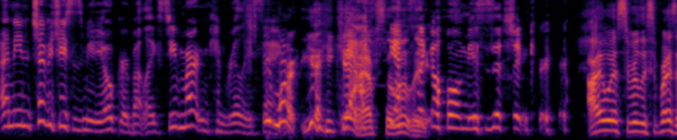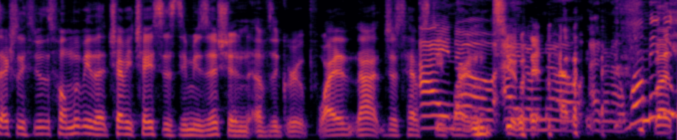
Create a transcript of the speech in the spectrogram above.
I mean, Chevy Chase is mediocre, but like Steve Martin can really Steve sing. Martin, yeah, he can Yeah, absolutely. Has like a whole musician career. I was really surprised actually through this whole movie that Chevy Chase is the musician of the group. Why not just have Steve I know. Martin do I don't it? know. I don't know. Well, maybe But- he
